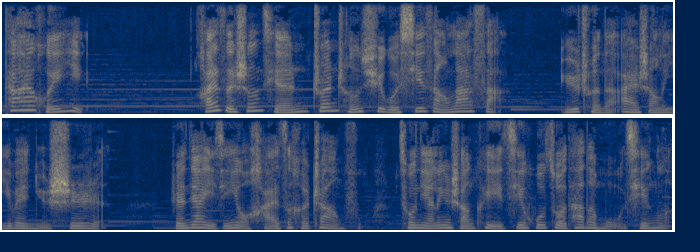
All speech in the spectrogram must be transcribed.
他还回忆，孩子生前专程去过西藏拉萨，愚蠢地爱上了一位女诗人，人家已经有孩子和丈夫，从年龄上可以几乎做他的母亲了。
